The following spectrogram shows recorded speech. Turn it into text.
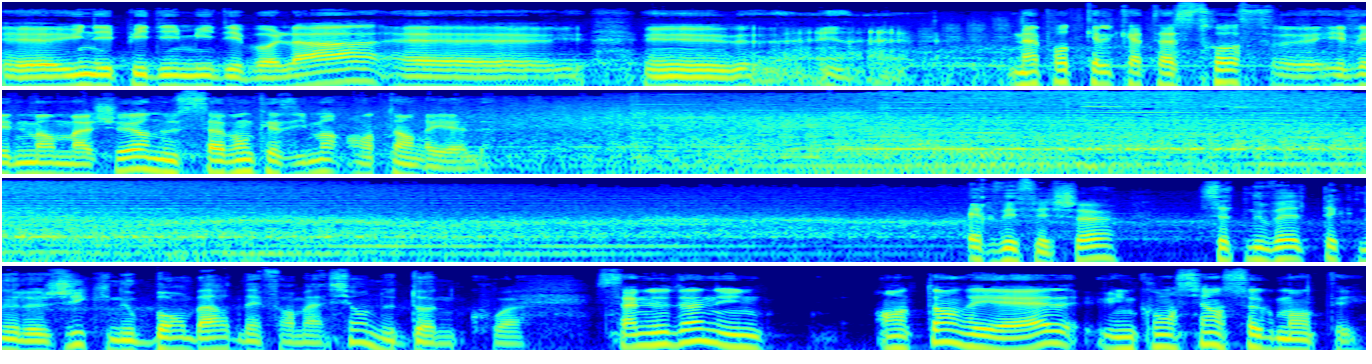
euh, une épidémie d'Ebola, euh, euh n'importe quelle catastrophe, euh, événement majeur, nous le savons quasiment en temps réel. Hervé Fischer, cette nouvelle technologie qui nous bombarde d'informations nous donne quoi? Ça nous donne une, en temps réel une conscience augmentée.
